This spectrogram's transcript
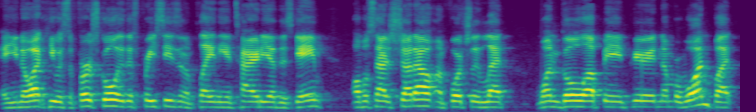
And you know what? He was the first goalie this preseason and playing the entirety of this game. Almost had a shutout. Unfortunately, let one goal up in period number one, but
